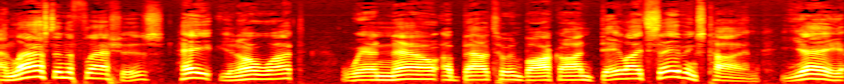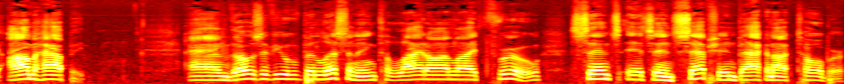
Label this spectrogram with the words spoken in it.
And last in the flashes, hey, you know what? We're now about to embark on daylight savings time. Yay, I'm happy. And those of you who've been listening to Light On, Light Through since its inception back in October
